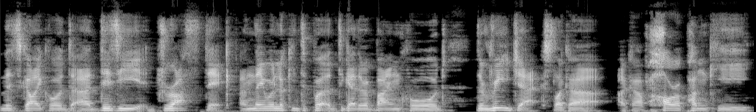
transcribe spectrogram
this guy called uh, Dizzy Drastic, and they were looking to put together a band called The Rejects, like a like a horror punky,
